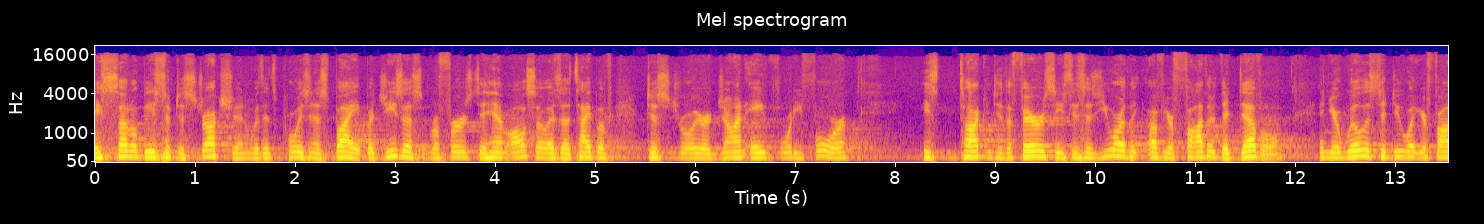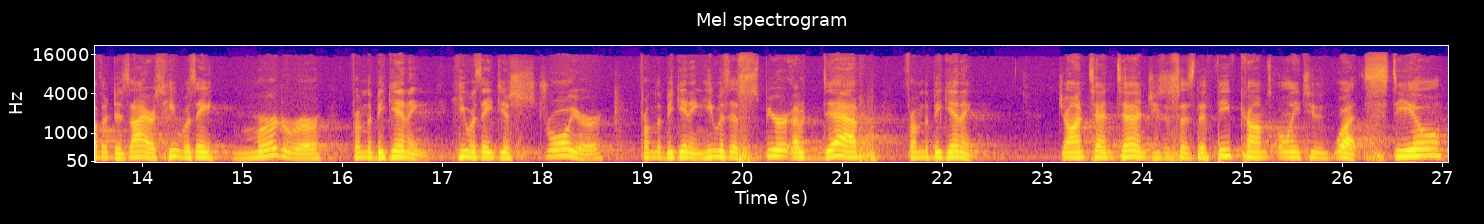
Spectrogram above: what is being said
a subtle beast of destruction with its poisonous bite, but Jesus refers to him also as a type of destroyer. John 8 44, he's talking to the Pharisees. He says, You are the, of your father, the devil, and your will is to do what your father desires. He was a murderer from the beginning, he was a destroyer from the beginning, he was a spirit of death from the beginning. John 10 10, Jesus says, The thief comes only to what? Steal,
